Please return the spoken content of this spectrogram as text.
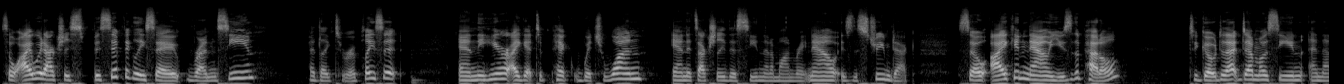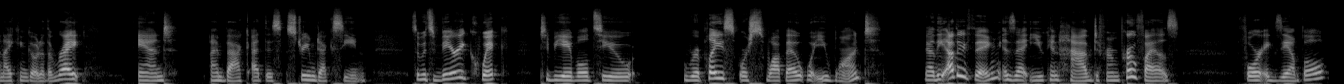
So I would actually specifically say run scene. I'd like to replace it. And here I get to pick which one, and it's actually this scene that I'm on right now is the Stream Deck. So I can now use the pedal to go to that demo scene, and then I can go to the right, and I'm back at this Stream Deck scene. So it's very quick to be able to replace or swap out what you want. Now the other thing is that you can have different profiles. For example,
